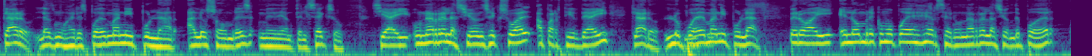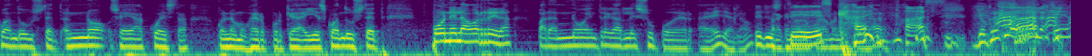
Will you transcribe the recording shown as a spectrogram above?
claro, las mujeres pueden manipular a los hombres mediante el sexo. Si hay una relación sexual, a partir de ahí, claro, lo puede manipular. Pero ahí el hombre, ¿cómo puede ejercer una relación de poder cuando usted no se acuesta con la mujer? Porque ahí es cuando usted pone la barrera para no entregarle su poder a ella, ¿no? Pero Para que no lo ustedes caen fácil. Yo creo que, es rela- Caen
